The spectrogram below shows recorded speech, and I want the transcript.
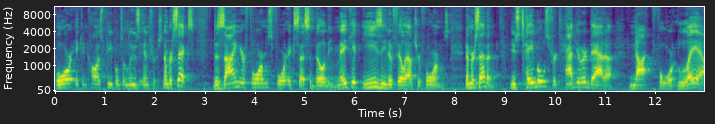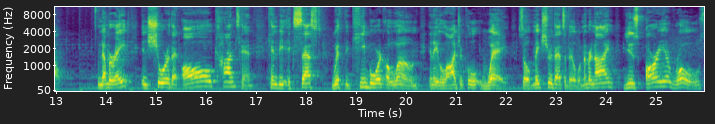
or it can cause people to lose interest. Number six design your forms for accessibility. Make it easy to fill out your forms. Number seven use tables for tabular data not for layout. Number eight ensure that all content can be accessed with the keyboard alone in a logical way so make sure that's available. Number nine use ARIA roles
